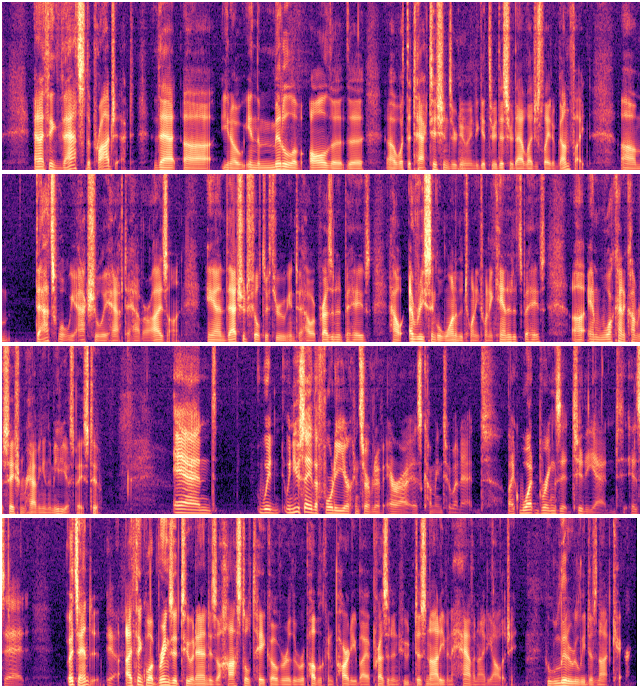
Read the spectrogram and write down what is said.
And I think that's the project that uh, you know in the middle of all the the uh, what the tacticians are doing to get through this or that legislative gunfight. Um, that's what we actually have to have our eyes on. And that should filter through into how a president behaves, how every single one of the 2020 candidates behaves, uh, and what kind of conversation we're having in the media space, too. And when, when you say the 40 year conservative era is coming to an end, like what brings it to the end? Is it. It's ended. Yeah. I think what brings it to an end is a hostile takeover of the Republican Party by a president who does not even have an ideology, who literally does not care.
